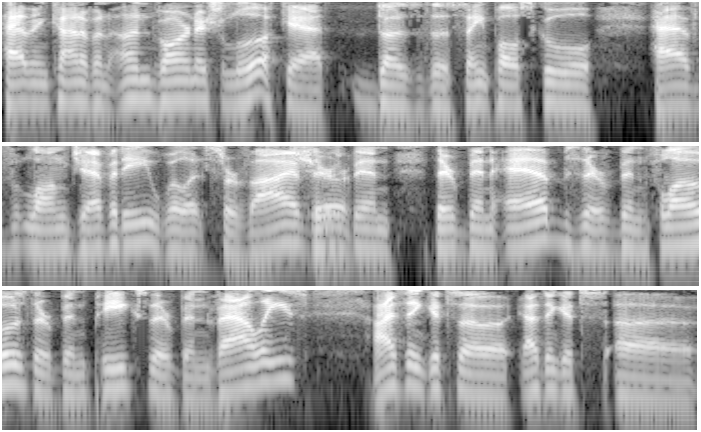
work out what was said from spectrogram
having kind of an unvarnished look at does the St. Paul school have longevity? Will it survive? Sure. There's been there have been ebbs, there have been flows, there have been peaks, there have been valleys. I think it's a I think it's a,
